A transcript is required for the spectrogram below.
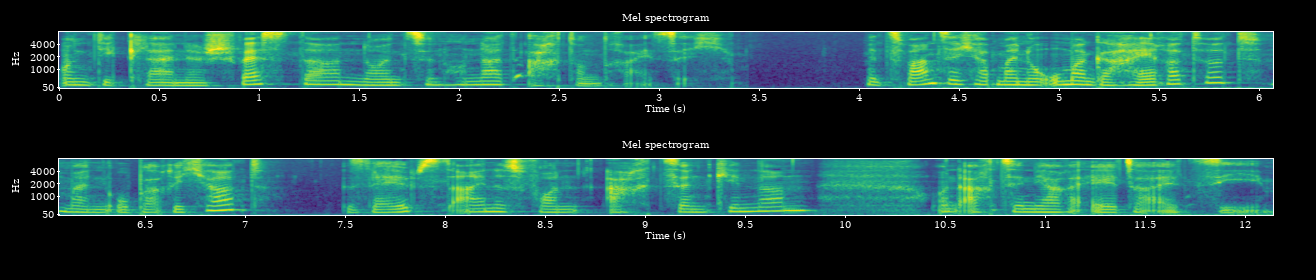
und die kleine Schwester 1938. Mit 20 hat meine Oma geheiratet, meinen Opa Richard, selbst eines von 18 Kindern und 18 Jahre älter als sie.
